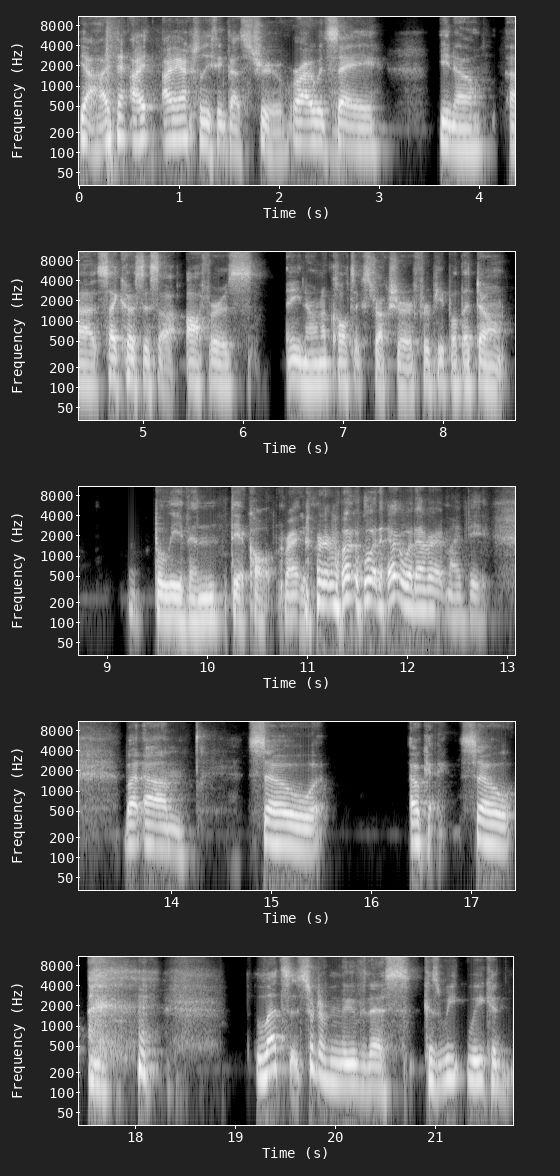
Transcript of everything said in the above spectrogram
yeah i think i i actually think that's true or i would say you know uh, psychosis offers you know an occultic structure for people that don't believe in the occult right? Or whatever whatever it might be. But um so okay. So let's sort of move this because we we could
